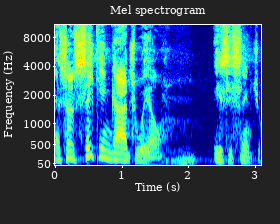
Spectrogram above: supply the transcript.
And so, seeking God's will is essential.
